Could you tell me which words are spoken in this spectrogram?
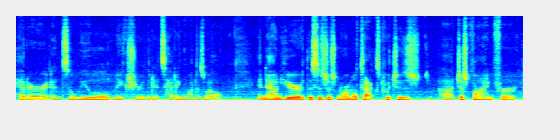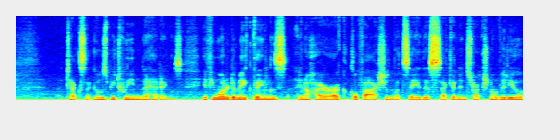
header and so we will make sure that it's heading 1 as well. And down here this is just normal text which is uh, just fine for text that goes between the headings. If you wanted to make things in a hierarchical fashion, let's say this second instructional video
